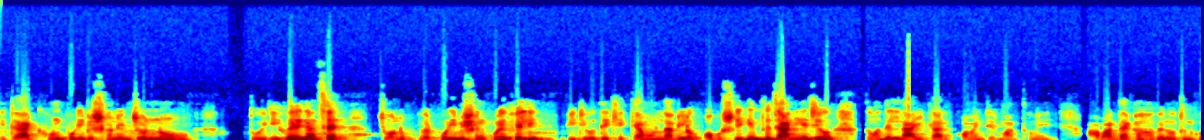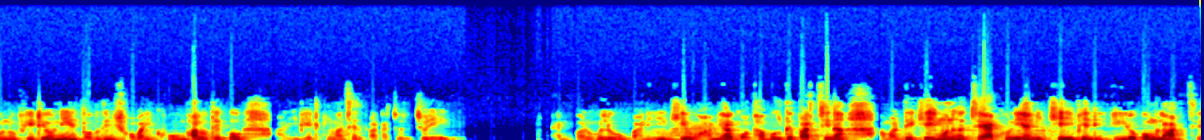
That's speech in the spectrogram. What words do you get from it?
এটা এখন পরিবেশনের জন্য তৈরি হয়ে গেছে। চলো এবার পরিবেশন করে ফেলি। ভিডিও দেখে কেমন লাগল অবশ্যই কিন্তু জানিয়ে যেও তোমাদের লাইক আর কমেন্টের মাধ্যমে। আবার দেখা হবে নতুন কোনো ভিডিও নিয়ে। ততদিন সবাই খুব ভালো থেকো। আর এই ভেটকি মাছের কাটা চচ্চড়ি। একবার হলেও বানিয়ে খেও। আমি আর কথা বলতে পারছি না। আমার দেখেই মনে হচ্ছে এখনই আমি খেয়ে ফেলি। এইরকম লাগছে।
